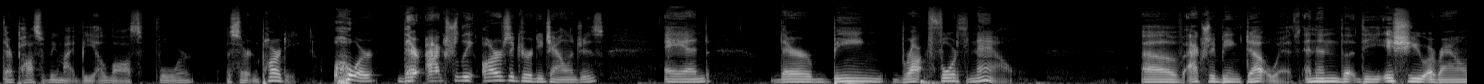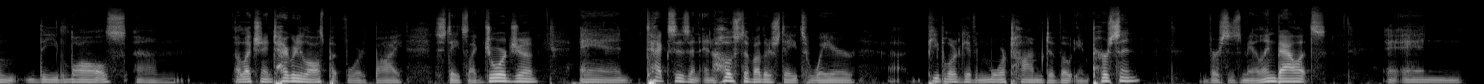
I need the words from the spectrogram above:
there possibly might be a loss for a certain party, or there actually are security challenges, and they're being brought forth now of actually being dealt with. And then the, the issue around the laws, um, election integrity laws put forth by states like Georgia and Texas and, and a host of other states where uh, people are given more time to vote in person versus mail in ballots and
